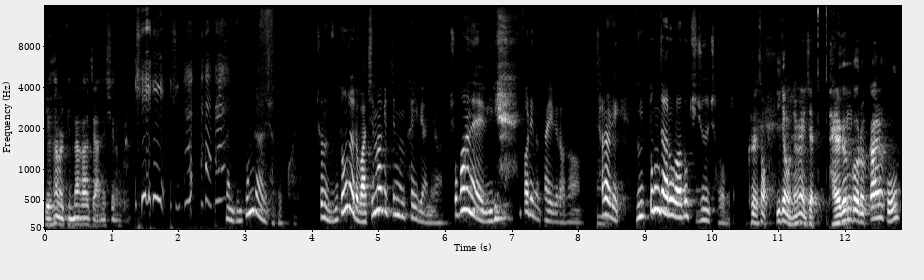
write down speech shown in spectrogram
예상을 빗나가지 않으시는군요. 그냥 눈동자를 잡을 거예요. 저는 눈동자를 마지막에 찍는 타입이 아니라 초반에 미리 해버리는 타입이라서 차라리 눈동자로라도 기준을 잡아보자. 그래서 이게 뭐냐면 이제 밝은 거를 깔고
